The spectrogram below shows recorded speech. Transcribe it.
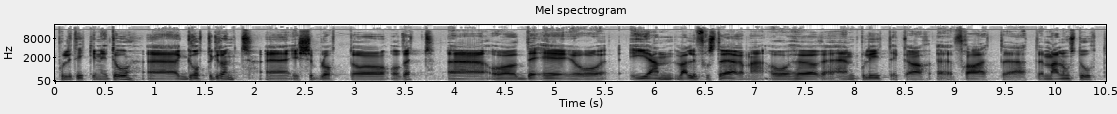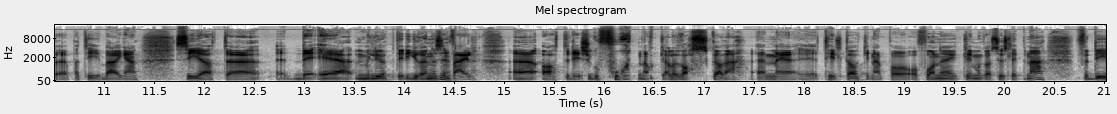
politikken i to. Eh, grått og grønt, eh, ikke blått og, og rødt. Eh, og Det er jo igjen veldig frustrerende å høre en politiker fra et, et, mellomstort parti i Bergen si at det er Miljøpartiet De Grønne sin feil at det ikke går fort nok eller raskere med tiltakene på å få ned klimagassutslippene. fordi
